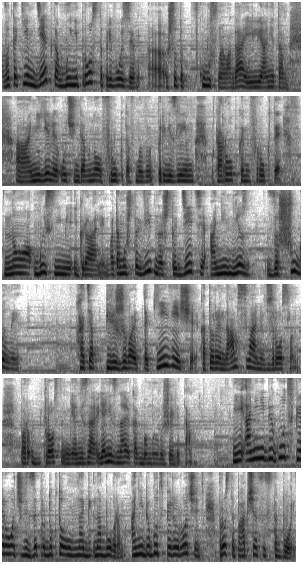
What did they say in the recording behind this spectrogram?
Вот таким деткам мы не просто привозим э, что-то вкусного, да, или они там э, не ели очень давно фруктов, мы привезли им коробками фрукты, но мы с ними играли, потому что видно, что дети, они не зашуганы хотя переживают такие вещи, которые нам с вами, взрослым, просто, я не знаю, я не знаю, как бы мы выжили там. И они не бегут в первую очередь за продуктовым набором, они бегут в первую очередь просто пообщаться с тобой.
